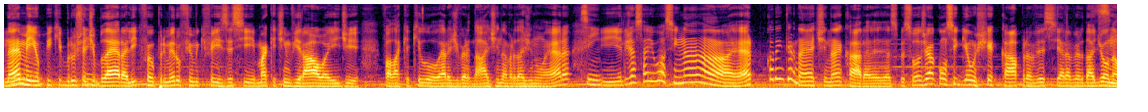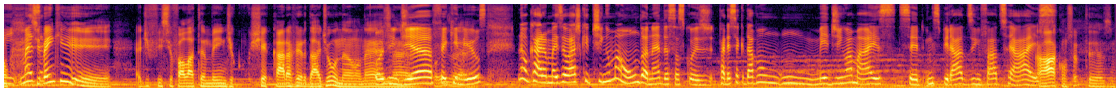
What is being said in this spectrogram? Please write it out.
Né, Uhum. meio pique bruxa de Sim. Blair ali, que foi o primeiro filme que fez esse marketing viral aí de falar que aquilo era de verdade e na verdade não era. Sim. E ele já saiu assim na época da internet, né, cara? As pessoas já conseguiam checar pra ver se era verdade ou não. Sim, mas Se bem que é difícil falar também de checar a verdade ou não, né? Hoje em Né? dia, Pois fake é. news. Não, cara, mas eu acho que tinha uma onda, né, dessas coisas. Parecia que dava um, um medinho a mais ser inspirados em fatos reais. Ah, com certeza.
